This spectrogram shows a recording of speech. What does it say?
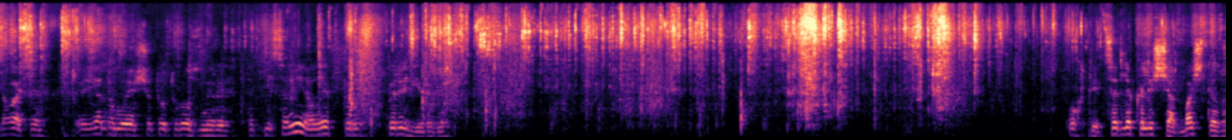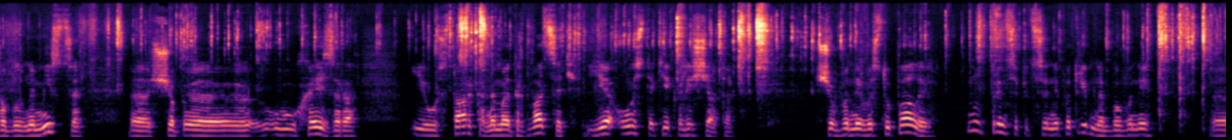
Давайте, е, я думаю, що тут розміри такі самі, але пере- перевіримо. Ух ти, це для коліщат. Бачите, зроблено місце, е, щоб е, у Хейзера і у Старка на метр двадцять є ось такі коліщата. Щоб вони виступали. Ну, в принципі, це не потрібно, бо вони, е,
